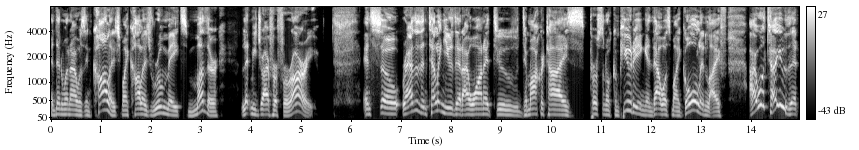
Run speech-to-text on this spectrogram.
And then when I was in college, my college roommate's mother let me drive her Ferrari. And so rather than telling you that I wanted to democratize personal computing and that was my goal in life, I will tell you that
